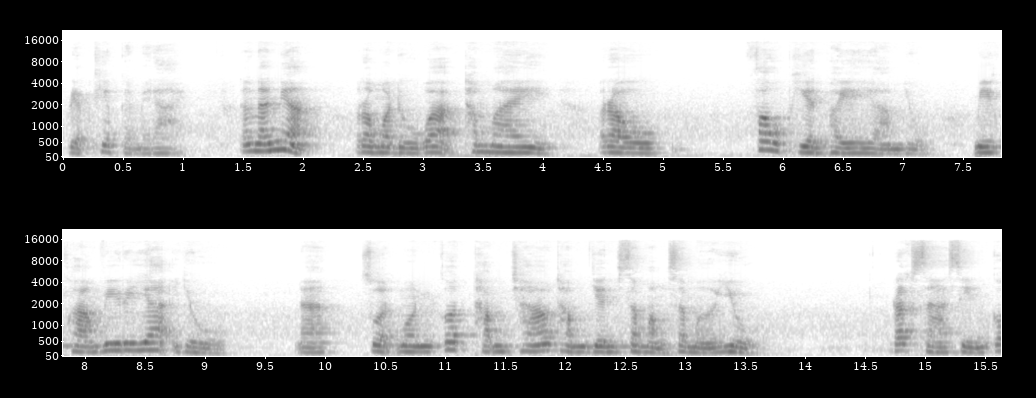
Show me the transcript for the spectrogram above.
เปรียบเทียบกันไม่ได้ ดังนั้นเนี่ยเรามาดูว่าทำไมเราเฝ้าเพียรพยายามอยู่ มีความวิริยะอยู่นะสวดมนต์ก็ทำเช้าทำเย็นสม่ำเสมออยู่ รักษาศีลก็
